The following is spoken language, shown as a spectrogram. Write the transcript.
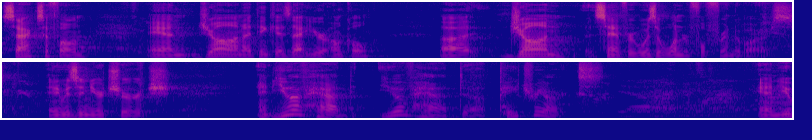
saxophone. And John, I think, is that your uncle? Uh, John Sandford was a wonderful friend of ours, and he was in your church. And you have had you have had uh, patriarchs, and you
